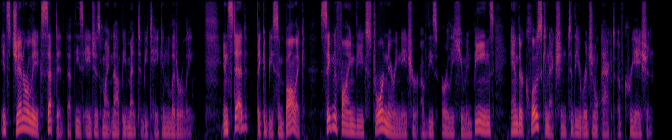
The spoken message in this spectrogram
it's generally accepted that these ages might not be meant to be taken literally. Instead, they could be symbolic, signifying the extraordinary nature of these early human beings and their close connection to the original act of creation.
